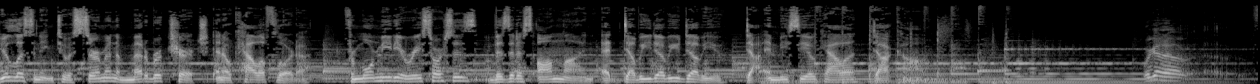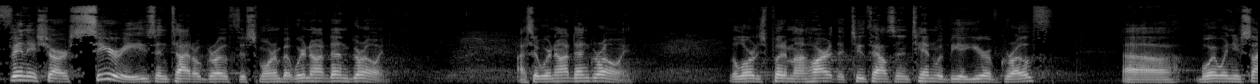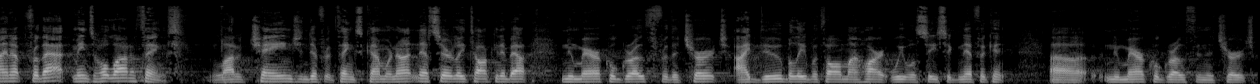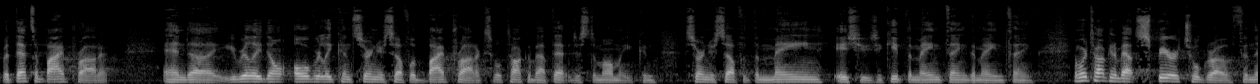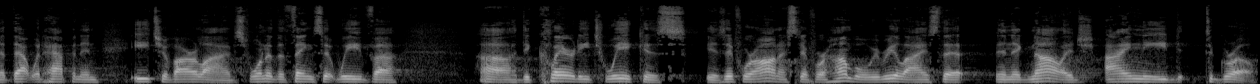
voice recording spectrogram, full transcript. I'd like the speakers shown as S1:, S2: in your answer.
S1: You're listening to a sermon of Meadowbrook Church in Ocala, Florida. For more media resources, visit us online at www.mbcocala.com.
S2: We're going to finish our series entitled Growth this morning, but we're not done growing. I said, We're not done growing. The Lord has put in my heart that 2010 would be a year of growth. Uh, boy, when you sign up for that, means a whole lot of things. A lot of change and different things come. We're not necessarily talking about numerical growth for the church. I do believe with all my heart we will see significant uh, numerical growth in the church, but that's a byproduct. And uh, you really don't overly concern yourself with byproducts. We'll talk about that in just a moment. You concern yourself with the main issues. You keep the main thing the main thing. And we're talking about spiritual growth and that that would happen in each of our lives. One of the things that we've uh, uh, declared each week is, is if we're honest, if we're humble, we realize that and acknowledge I need to grow.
